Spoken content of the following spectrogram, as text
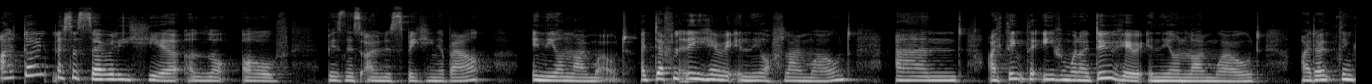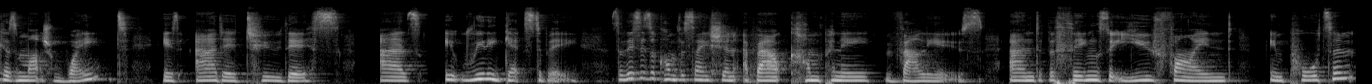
I don't necessarily hear a lot of business owners speaking about in the online world. I definitely hear it in the offline world. And I think that even when I do hear it in the online world, I don't think as much weight is added to this as it really gets to be. So, this is a conversation about company values and the things that you find important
